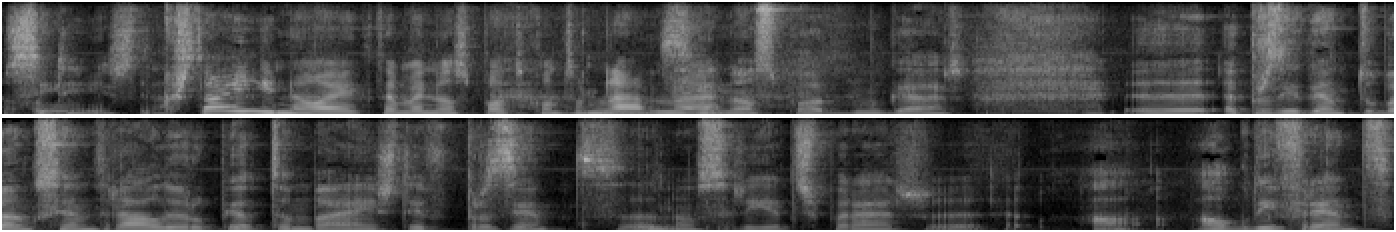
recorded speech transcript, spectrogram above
Sim, que está aí, não é? Que também não se pode contornar, não é? Sim, não se pode negar. Uh, a Presidente do Banco Central Europeu também esteve presente, não seria de esperar uh, algo diferente.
